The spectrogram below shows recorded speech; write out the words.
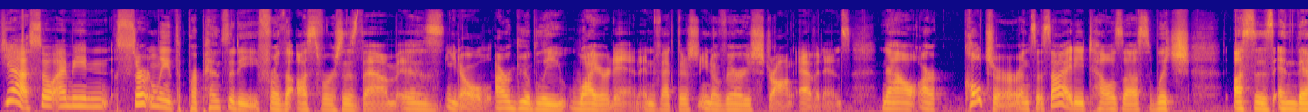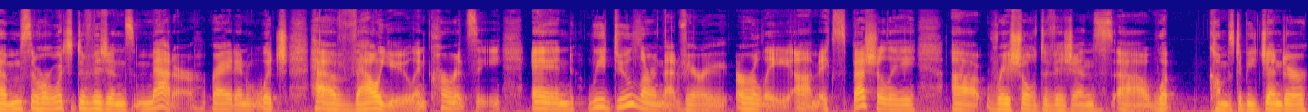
Yeah, so I mean, certainly the propensity for the us versus them is, you know, arguably wired in. In fact, there's, you know, very strong evidence. Now, our culture and society tells us which us's and them's or which divisions matter, right? And which have value and currency. And we do learn that very early, um, especially uh, racial divisions, uh, what comes to be gender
